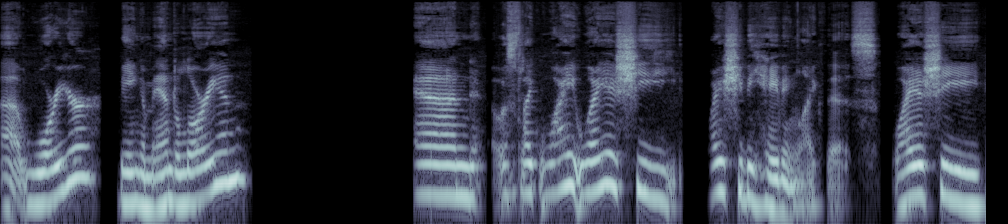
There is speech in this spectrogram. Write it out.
uh, warrior, being a Mandalorian, and it was like, why? Why is she? Why is she behaving like this? Why is she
